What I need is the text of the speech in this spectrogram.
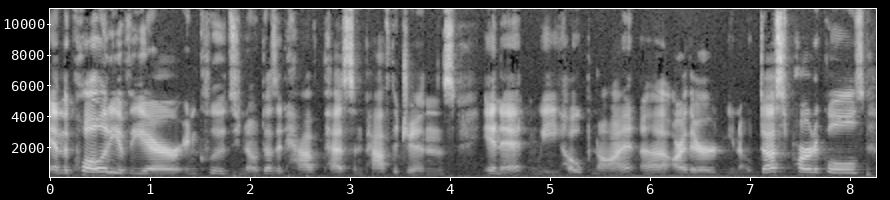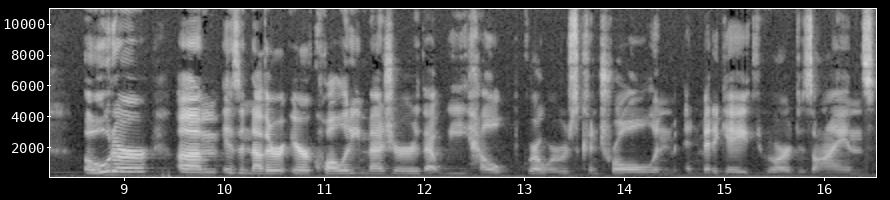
and the quality of the air includes, you know, does it have pests and pathogens in it? We hope not. Uh, are there, you know, dust particles? Odor um, is another air quality measure that we help growers control and, and mitigate through our designs.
